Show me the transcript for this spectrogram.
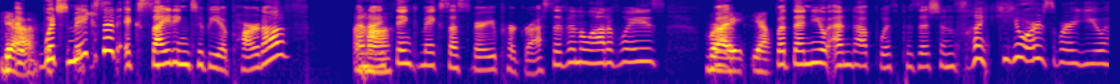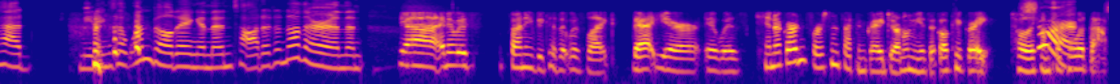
Yeah. And- which makes it exciting to be a part of. And I Uh-huh. think makes us very progressive in a lot of ways. right. yeah. But then you end up with positions like yours where you had meetings at one building and then taught at another and then Yeah, and it was funny because it was like that year it was kindergarten, first and second grade general music. Okay, great. Totally sure, comfortable with that.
